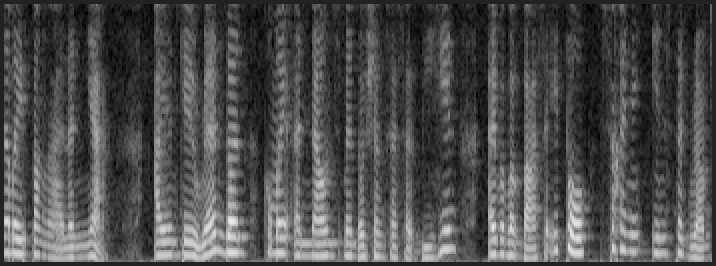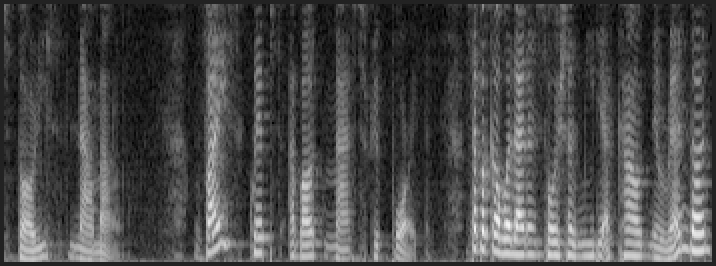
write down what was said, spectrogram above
na may pangalan niya. Ayon kay Rendon, kung may announcement o siyang sasabihin, ay mababasa ito sa kanyang Instagram stories lamang. Vice quips about mass report. Sa pagkawala ng social media account ni Rendon,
